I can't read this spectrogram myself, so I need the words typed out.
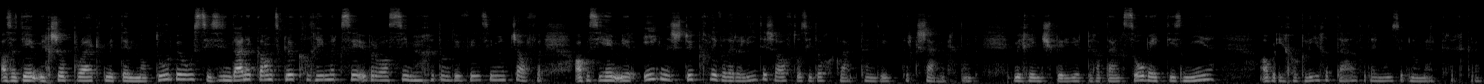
Also die haben mich schon geprägt mit dem Naturbewusstsein. Sie sind auch nicht ganz glücklich immer gesehen über was sie machen und wie viel sie arbeiten müssen. Aber sie haben mir irgendein Stückchen von dieser Leidenschaft, die sie doch gelebt haben, weitergeschenkt und mich inspiriert. Ich habe gedacht, so will ich es nie, aber ich habe gleich einen Teil von dem rausgenommen, merke ich gerade.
